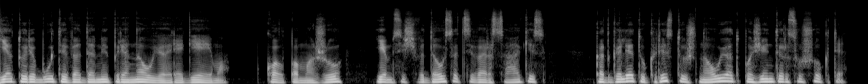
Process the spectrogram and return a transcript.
Jie turi būti vedami prie naujo regėjimo, kol pamažu jiems iš vidaus atsivers akis, kad galėtų Kristų iš naujo atpažinti ir sušukti.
